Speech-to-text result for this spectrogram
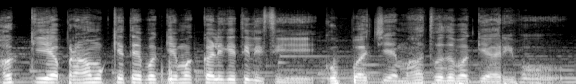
ಹಕ್ಕಿಯ ಪ್ರಾಮುಖ್ಯತೆ ಬಗ್ಗೆ ಮಕ್ಕಳಿಗೆ ತಿಳಿಸಿ. ಗುಬ್ಬಚ್ಚಿಯ ಮಹತ್ವದ ಬಗ್ಗೆ ಅರಿವು.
